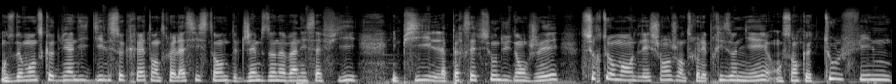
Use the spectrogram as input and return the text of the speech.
On se demande ce que devient l'idylle secrète entre l'assistante de James Donovan et sa fille, et puis la perception du danger, surtout au moment de l'échange entre les prisonniers. On sent que tout le film,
